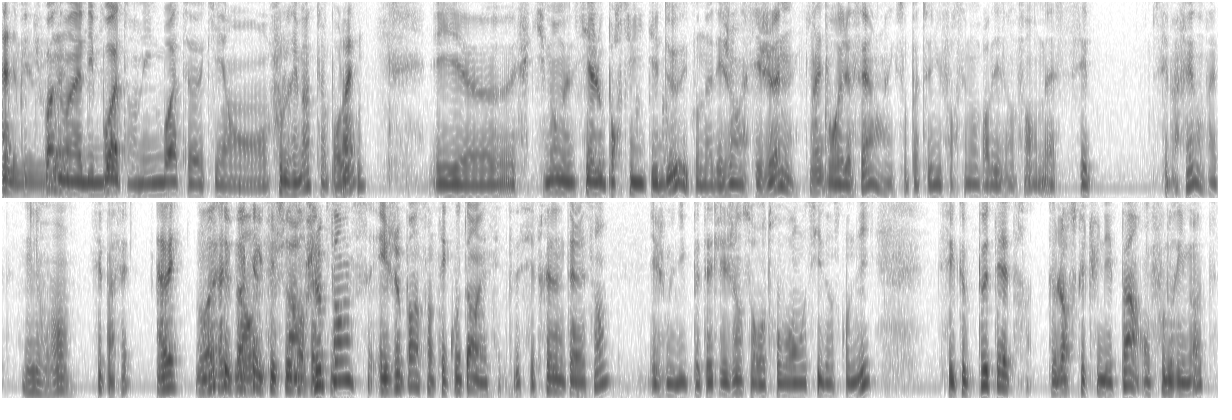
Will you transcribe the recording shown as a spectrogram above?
Ah, Parce que tu vois, nous on a des boîtes, on est une boîte euh, qui est en full remote là pour Ouais. le coup. Et euh, effectivement, même s'il y a l'opportunité d'eux et qu'on a des gens assez jeunes qui Ouais. pourraient le faire et qui ne sont pas tenus forcément par des enfants, mais c'est c'est pas fait en fait. Non. C'est pas fait. Ah ouais. Ouais, c'est pas marrant. quelque chose Alors, en fait. je qui- pense, et je pense en t'écoutant, et c'est très intéressant, et je me dis que peut-être les gens se retrouveront aussi dans ce qu'on dit, c'est que peut-être que lorsque tu n'es pas en full remote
